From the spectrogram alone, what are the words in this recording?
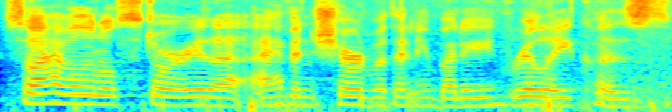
So I have a little story that I haven't shared with anybody really because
